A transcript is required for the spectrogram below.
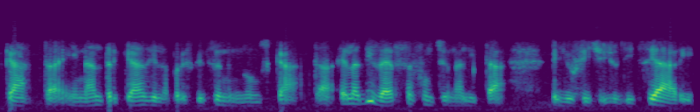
scatta e in altri casi la prescrizione non scatta è la diversa funzionalità degli uffici giudiziari.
